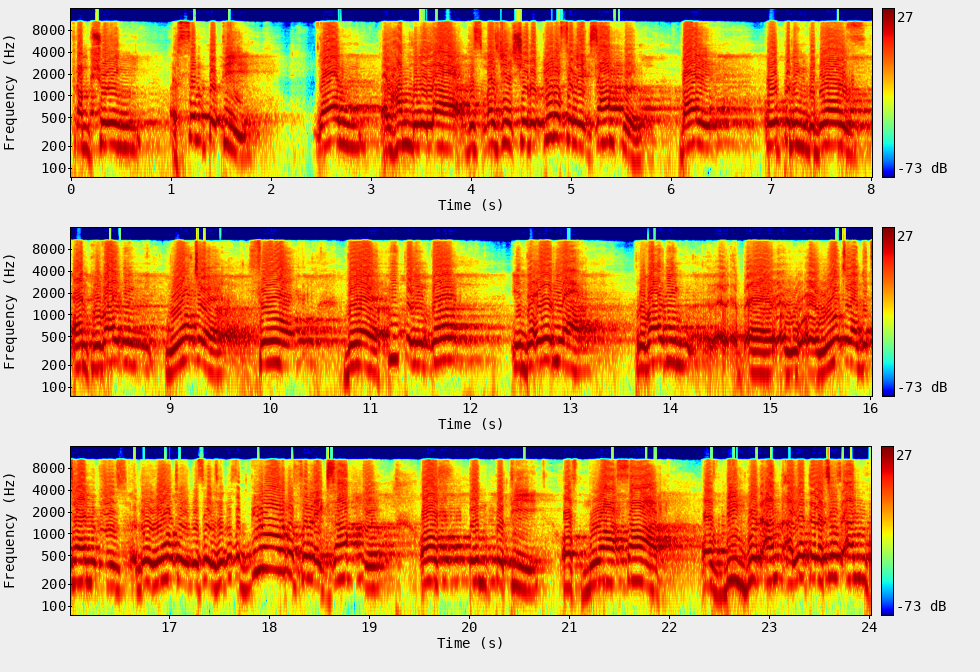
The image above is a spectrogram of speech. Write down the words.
from showing uh, sympathy. And Alhamdulillah, this masjid showed a beautiful example by opening the doors and providing water for the people in the, in the area providing uh, uh, water at the time it was no water in the sense. It was a beautiful example of empathy, of muasat, of being good. And Allah Ta'ala says, and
